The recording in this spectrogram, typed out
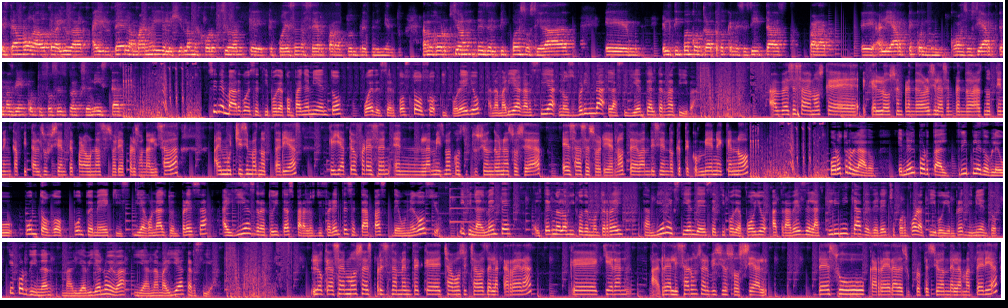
este abogado te va a ayudar a irte de la mano y elegir la mejor opción que, que, puedes hacer para tu emprendimiento. La mejor opción desde el tipo de sociedad, eh, el tipo de contrato que necesitas para eh, aliarte con, con, asociarte más bien con tus socios o accionistas. Sin embargo, ese tipo de acompañamiento puede ser costoso y por ello Ana María García nos brinda la siguiente alternativa a veces sabemos que, que, los emprendedores y las emprendedoras no tienen capital suficiente para una asesoría personalizada. Hay muchísimas notarías que ya te ofrecen en la misma constitución de una sociedad esa asesoría, ¿no? Te van diciendo que te conviene, que no. Por otro lado, en el portal www.gov.mx diagonal tu empresa hay guías gratuitas para las diferentes etapas de un negocio. Y finalmente, el Tecnológico de Monterrey también extiende este tipo de apoyo a través de la Clínica de Derecho Corporativo y Emprendimiento que coordinan María Villanueva y Ana María García. Lo que hacemos es precisamente que chavos y chavas de la carrera que quieran realizar un servicio social de su carrera, de su profesión, de la materia,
